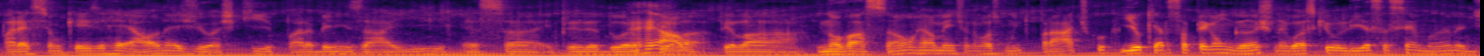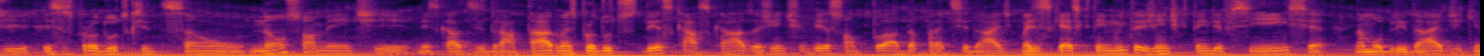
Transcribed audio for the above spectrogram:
parece ser um case real, né, Gil? Acho que parabenizar aí essa empreendedora É real. pela, pela inovação. Realmente é um negócio muito prático. E eu quero só pegar um gancho, um negócio que eu li essa semana de esses produtos que são não somente, nesse caso, desidratados, mas produtos descascados. A gente vê só pro lado da praticidade, mas esquece que tem muita gente que tem deficiência na mobilidade que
